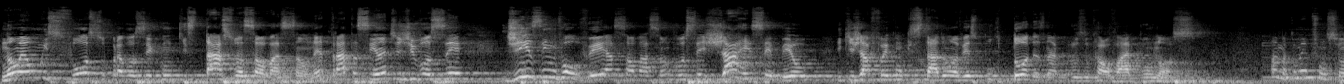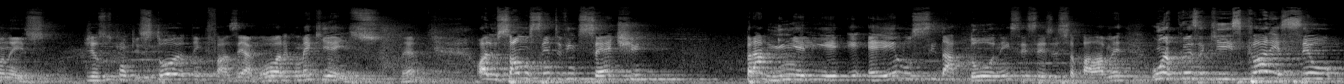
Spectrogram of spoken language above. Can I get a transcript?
Não é um esforço para você conquistar a sua salvação, né? Trata-se antes de você desenvolver a salvação que você já recebeu e que já foi conquistada uma vez por todas na cruz do Calvário por nós. Ah, mas como é que funciona isso? Jesus conquistou, eu tenho que fazer agora, como é que é isso? Né? Olha, o Salmo 127, para mim, ele é, é, é elucidador, nem sei se existe essa palavra, mas uma coisa que esclareceu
